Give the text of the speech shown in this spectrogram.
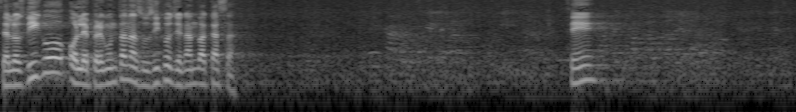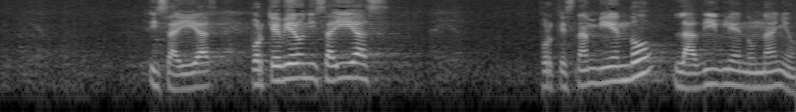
¿Se los digo o le preguntan a sus hijos llegando a casa? ¿Sí? Isaías. ¿Por qué vieron Isaías? Porque están viendo la Biblia en un año.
